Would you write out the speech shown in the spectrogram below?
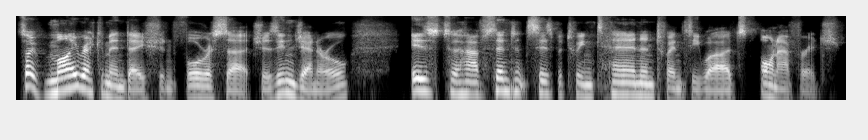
So my recommendation for researchers in general is to have sentences between 10 and 20 words on average.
